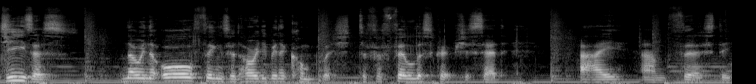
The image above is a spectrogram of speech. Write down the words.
Jesus, knowing that all things had already been accomplished to fulfill the scripture, said, I am thirsty.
